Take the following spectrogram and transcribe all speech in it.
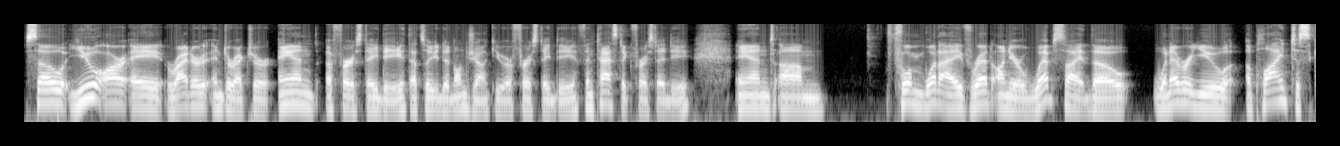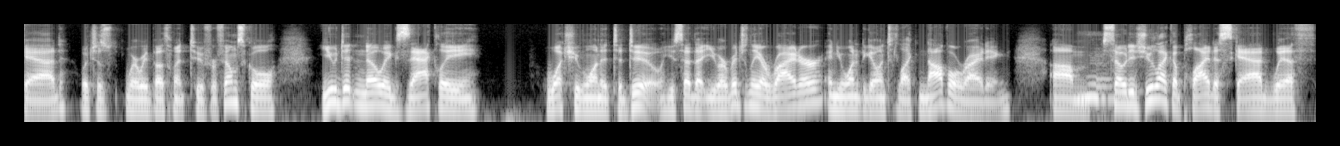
So you are a writer and director and a first AD. That's what you did on Junk. You were a first AD, fantastic first AD. And um, from what I've read on your website, though, whenever you applied to SCAD, which is where we both went to for film school, you didn't know exactly what you wanted to do. You said that you were originally a writer and you wanted to go into like novel writing. Um, mm-hmm. So did you like apply to SCAD with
